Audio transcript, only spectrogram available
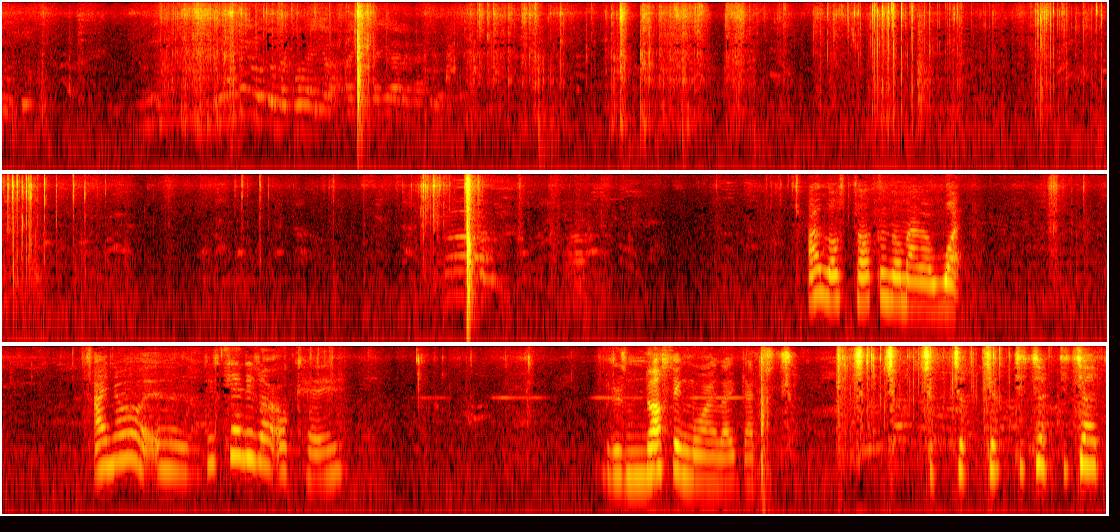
I love chocolate no matter what. I know uh, these candies are okay. But there's nothing more I like that.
